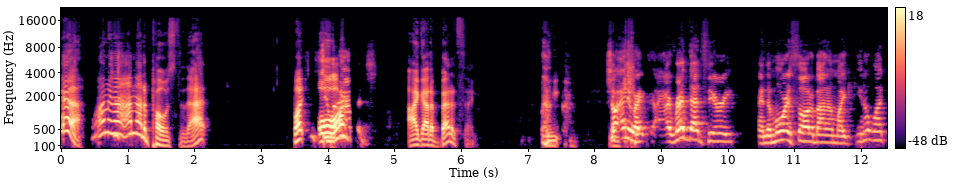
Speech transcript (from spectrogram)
Yeah, I mean, I, I'm not opposed to that. But or. I got a better thing. So anyway, I read that theory, and the more I thought about it, I'm like, you know what?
